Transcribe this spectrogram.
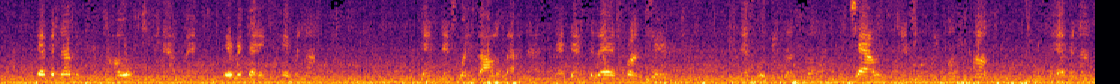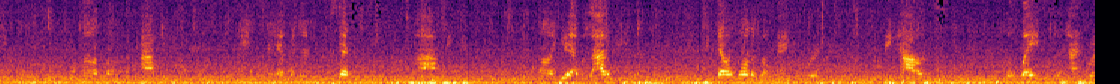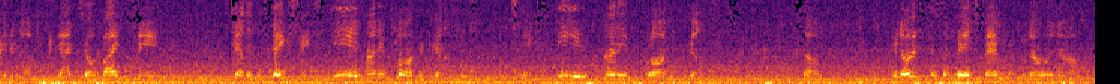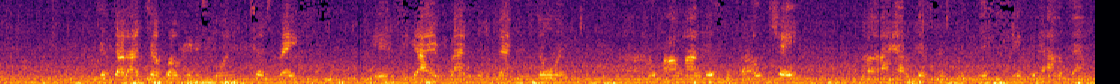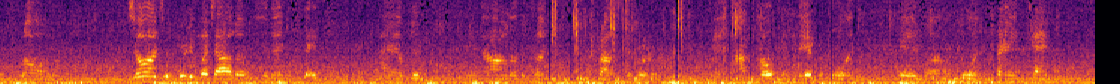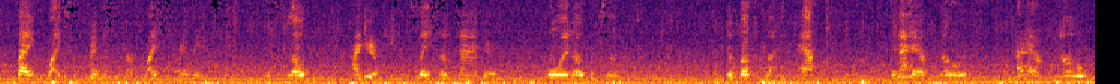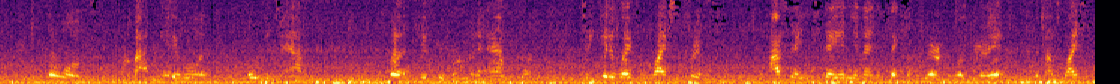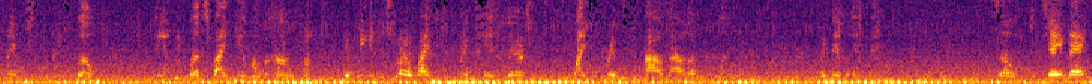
Economics is the whole key now, man. Everything is economics. That, that's what it's all about now. So that, that's the last frontier. That's what we must uh, challenge. That's what we must come. It's the economic of uh, our justice people. Uh, you have a lot of people that don't want to go back to work because the wages are not great enough. You got Joe Biden saying, telling the states to extend unemployment benefits, to extend unemployment benefits. So, you know, it's just a mess, family, you know, and um, just thought I'd jump over here this morning and touch bases and see how everybody's in the family is doing. Uh, I hope all my listeners are okay. Uh, I have listeners in Mississippi, Alabama, Florida, Georgia, pretty much all over the United States. I have listeners in all other countries across the world. And I'm hoping that everyone is uh, doing the same fight white supremacy because white supremacy is global. I hear people say sometimes they're going over to the mother country, Africa, and I have no, I have no qualms about anyone moving to Africa. But if you're moving to Africa to get away from white supremacy, I say you stay in the United States of America where you're at because white supremacy And we must fight them on the home front. If we can destroy white supremacy in America, white supremacy falls all over the place. Remember that, man. So, J Mac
